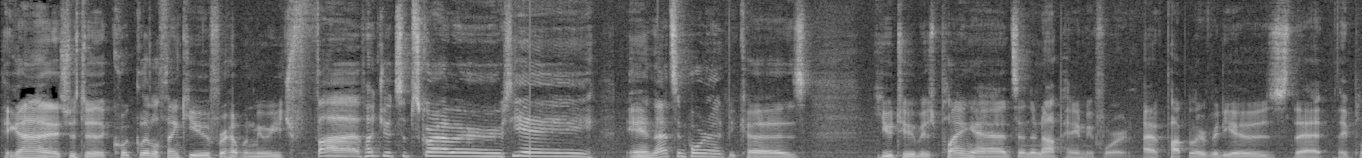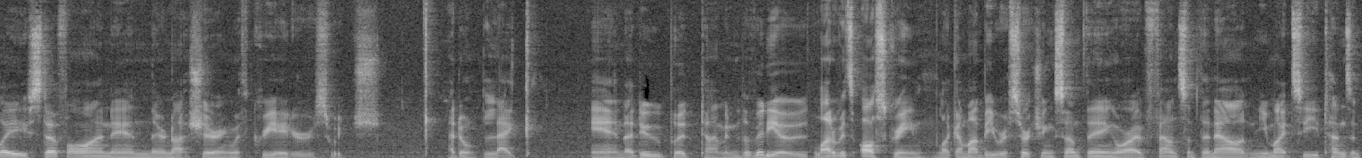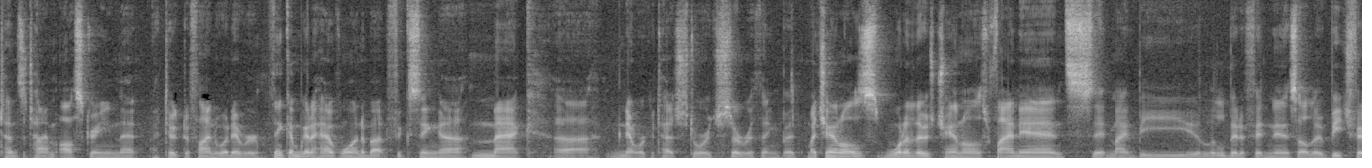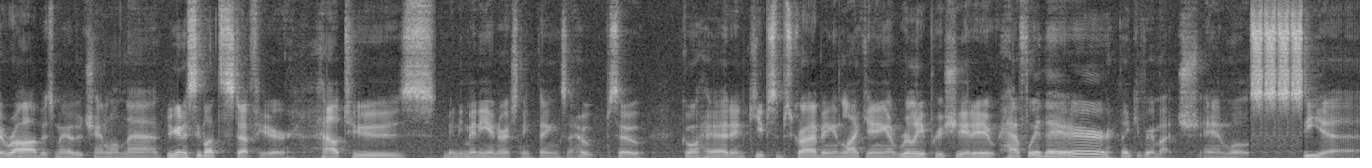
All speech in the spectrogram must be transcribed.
Hey guys, just a quick little thank you for helping me reach 500 subscribers! Yay! And that's important because YouTube is playing ads and they're not paying me for it. I have popular videos that they play stuff on and they're not sharing with creators, which I don't like and I do put time into the videos. A lot of it's off screen, like I might be researching something or I've found something out and you might see tons and tons of time off screen that I took to find whatever. I think I'm gonna have one about fixing a Mac uh, network attached storage server thing, but my channel's one of those channels, finance, it might be a little bit of fitness, although Beach Fit Rob is my other channel on that. You're gonna see lots of stuff here. How-tos, many, many interesting things, I hope. So go ahead and keep subscribing and liking. I really appreciate it. Halfway there. Thank you very much, and we'll see ya.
